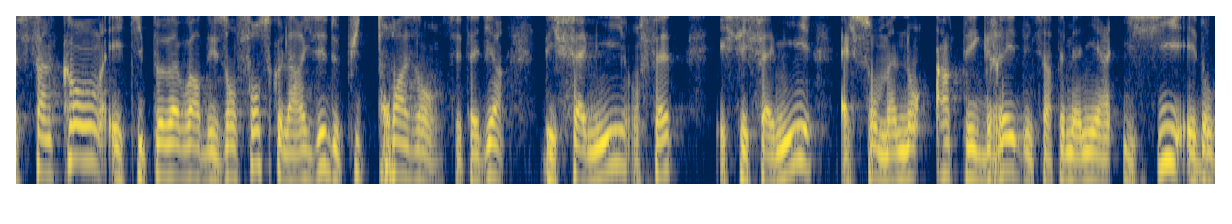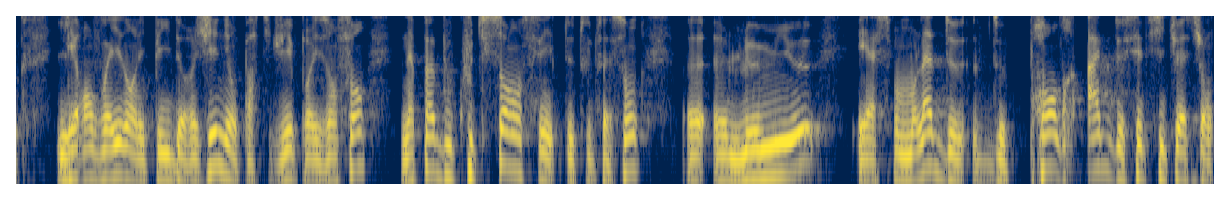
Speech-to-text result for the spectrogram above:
5 euh, ans et qui peuvent avoir des enfants scolarisés depuis 3 ans, c'est-à-dire des familles, en fait. Et ces familles, elles sont maintenant intégrées d'une certaine manière ici. Et donc, les renvoyer dans les pays d'origine, et en particulier pour les enfants, n'a pas beaucoup de sens. Et de toute façon, euh, euh, le mieux est à ce moment-là de, prendre acte de cette situation.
